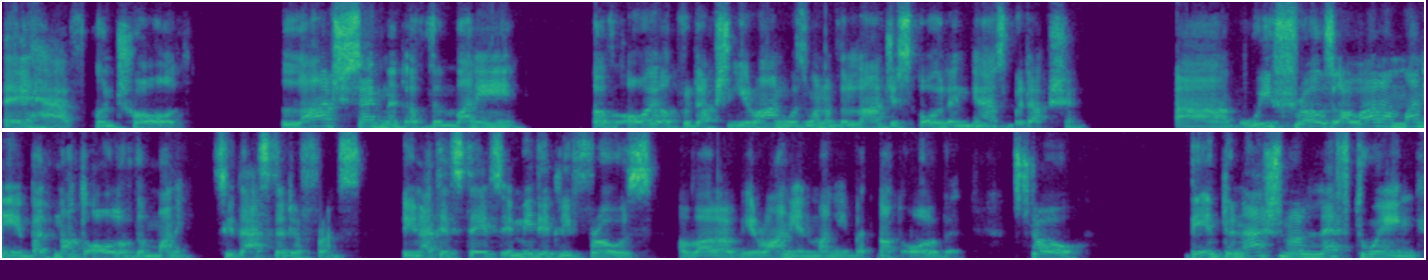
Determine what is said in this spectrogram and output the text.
they have controlled large segment of the money of oil production. Iran was one of the largest oil and gas production uh, we froze a lot of money, but not all of the money. See, that's the difference. The United States immediately froze a lot of Iranian money, but not all of it. So the international left wing,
